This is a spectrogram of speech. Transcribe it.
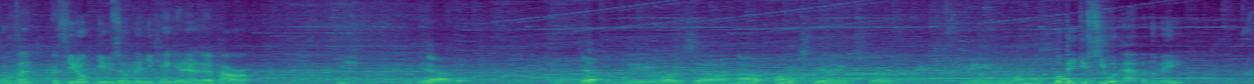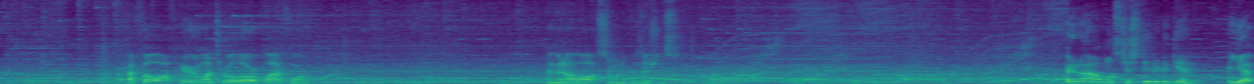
Well then, if you don't use them, then you can't get any of that power up. Yeah, but definitely was uh, not a fun experience for me who almost. Well, did you see what happened to me? I fell off here and went to a lower platform. And then I lost so many positions. And I almost just did it again. Yep.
